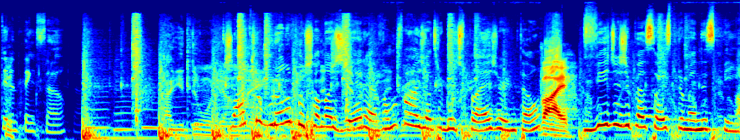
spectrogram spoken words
Didn't think so. Já que o Bruno puxou nojeira, vamos falar de outro Guilty Pleasure, então? Vai. Vídeo de pessoas exprimendo espinho.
